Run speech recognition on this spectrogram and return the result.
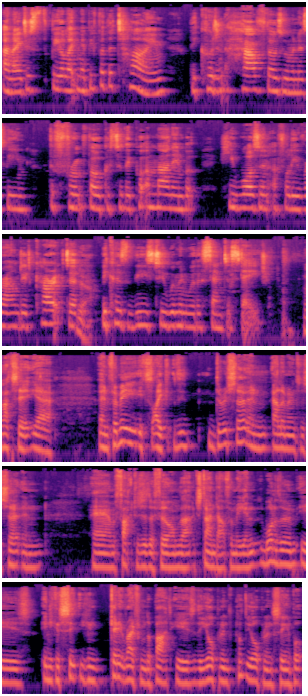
And I just feel like maybe for the time, they couldn't have those women as being the front focus. So they put a man in, but he wasn't a fully rounded character Yeah. because these two women were the center stage. That's it, yeah. And for me, it's like th- there are certain elements and certain um, factors of the film that stand out for me, and one of them is, and you can see, you can get it right from the bat, is the opening, not the opening scene, but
